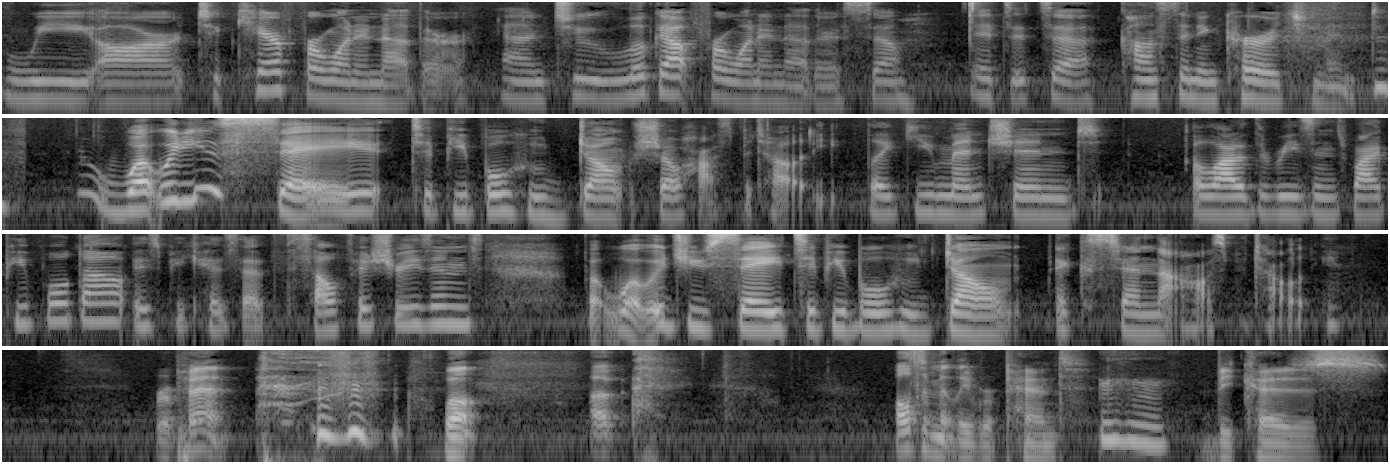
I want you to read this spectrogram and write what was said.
We are to care for one another and to look out for one another. So it's it's a constant encouragement. What would you say to people who don't show hospitality? Like you mentioned, a lot of the reasons why people don't is because of selfish reasons. But what would you say to people who don't extend that hospitality? repent. well, uh, ultimately repent because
